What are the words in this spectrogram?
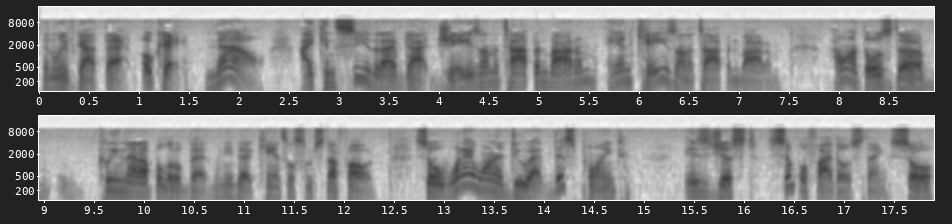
then we've got that. Okay, now I can see that I've got J's on the top and bottom and K's on the top and bottom. I want those to clean that up a little bit. We need to cancel some stuff out. So what I want to do at this point is just simplify those things. So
